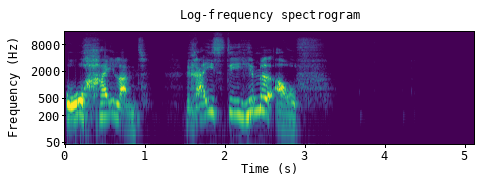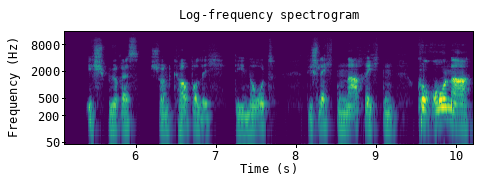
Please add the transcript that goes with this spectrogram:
O Heiland, reiß die Himmel auf! Ich spüre es schon körperlich, die Not, die schlechten Nachrichten, Corona,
